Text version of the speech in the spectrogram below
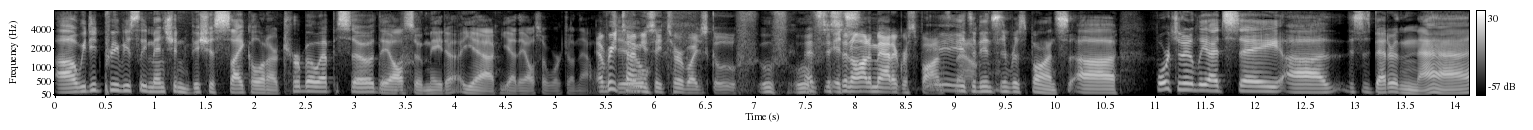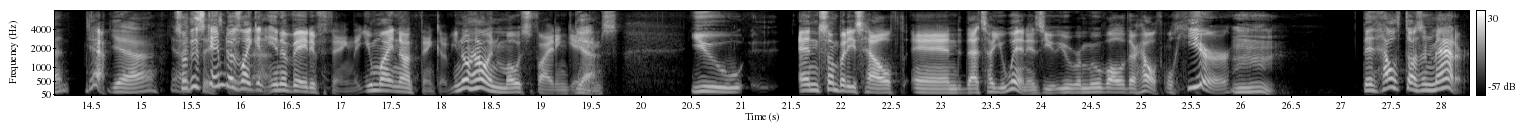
Uh, we did previously mention Vicious Cycle in our Turbo episode. They also made a yeah, yeah. They also worked on that one. Every time you say turbo, I just go oof. oof, oof, That's just it's- an automatic response. It's now. an instant response. Uh, fortunately, I'd say uh, this is better than that. yeah. Yeah. yeah, So I'd this game does like an that. innovative thing that you might not think of. You know how in most fighting Yeah. games you end somebody's health and that's how you win is you, you remove all of their health. Well here Mm. the health doesn't matter.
